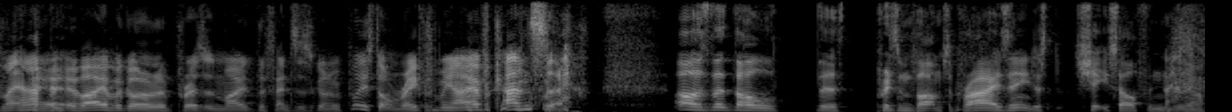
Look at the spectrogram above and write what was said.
Might Yeah, happen. if I ever go to prison, my defense is going to be, please don't rape me. I have cancer. Oh, it's the, the whole the prison bottom surprise, isn't it? You just shit yourself and you know,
